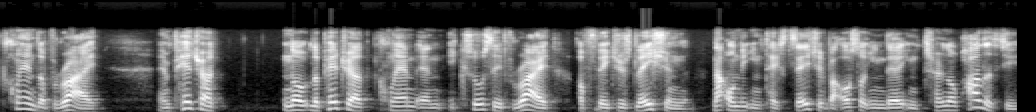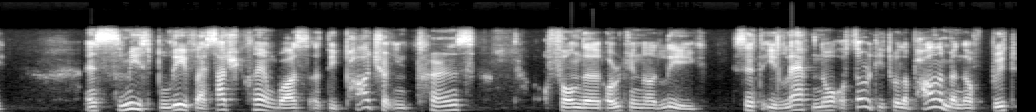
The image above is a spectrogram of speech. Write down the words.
claims of right, and patriot no, the patriot claimed an exclusive right of legislation not only in taxation but also in their internal policy. And Smith believed that such claim was a departure in terms from the original league since it left no authority to the Parliament of, Brit-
